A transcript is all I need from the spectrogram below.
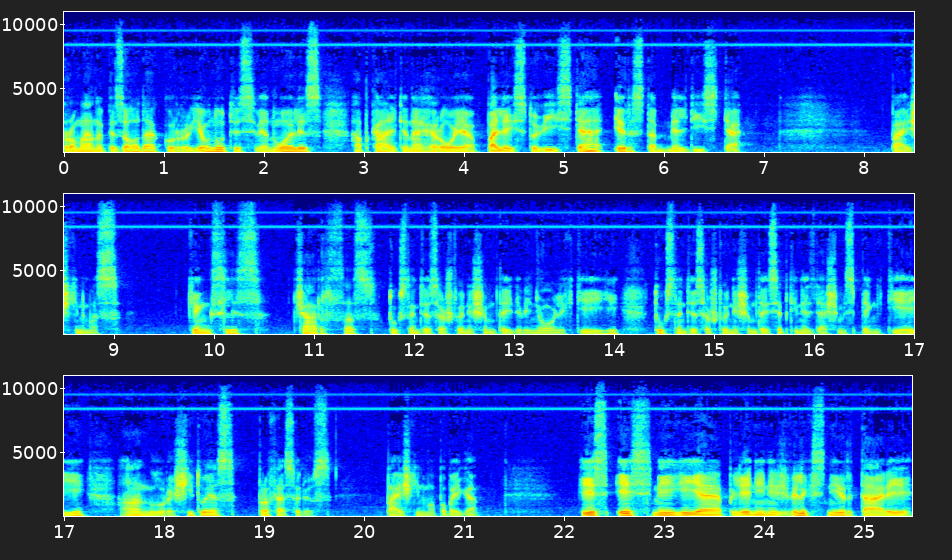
romano epizodą, kur jaunutis vienuolis apkaltina heroją paleistuvystę ir stabmeldystę. Paaiškinimas. Kingslis Čarsas 1819-1875 anglų rašytojas profesorius. Paaiškinimo pabaiga. Jis įsmeigė ją plėninį žvilgsnį ir tarė,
